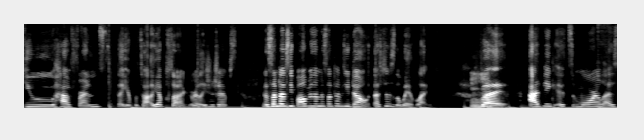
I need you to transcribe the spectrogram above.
you have friends that you're platonic, you have platonic relationships. And sometimes you fall for them and sometimes you don't. That's just the way of life. Mm-hmm. But I think it's more or less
